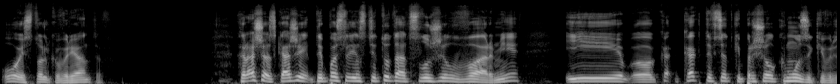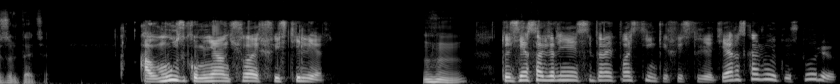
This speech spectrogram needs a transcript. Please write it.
Ой, столько вариантов. Хорошо, скажи, ты после института отслужил в армии, и э, как, как ты все-таки пришел к музыке в результате? А в музыку у меня началась с 6 лет. Угу. То есть я стал, вернее, собирать пластинки 6 лет. Я расскажу эту историю.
